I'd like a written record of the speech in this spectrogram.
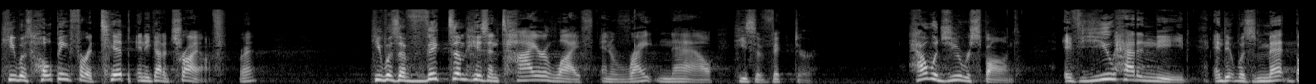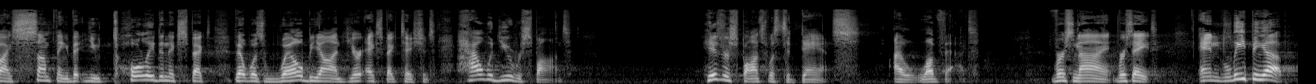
He was hoping for a tip, and he got a triumph, right? He was a victim his entire life, and right now he's a victor. How would you respond if you had a need and it was met by something that you totally didn't expect that was well beyond your expectations? How would you respond? His response was to dance. I love that. Verse 9, verse 8. And leaping up,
